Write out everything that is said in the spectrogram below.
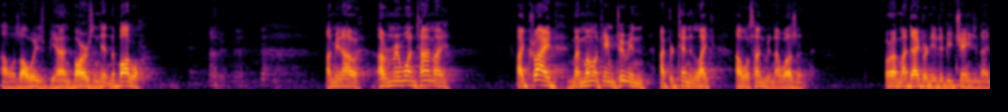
I was always behind bars and hitting the bottle. I mean, I, I remember one time I, I cried. My mama came to me and I pretended like I was hungry and I wasn't. Or my diaper needed to be changed and I,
